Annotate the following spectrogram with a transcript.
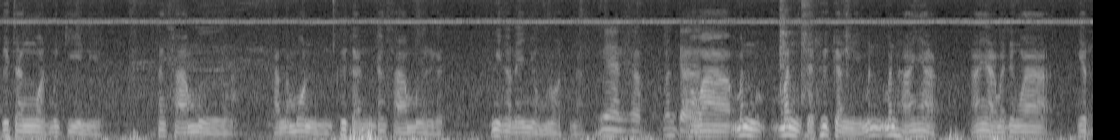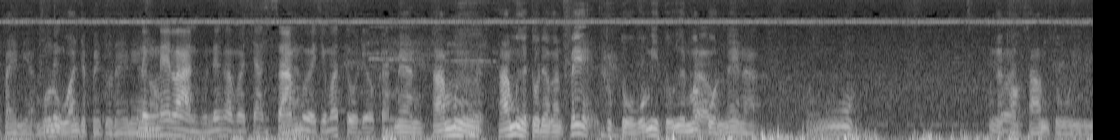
คือจังหวัดเมื่อกี้นี่ทั้งสามมือขันน้ำมนต์คือกันทั้งสามมือนี่ก็มีเท่าใดหย่อมรถนะ แม่นครับ มันก็เพราะว่ามันมันจะคือกันนี่มันมันหายากหายากหมายถึงว่า เฮ็ดไปเนี่ยบ่รู้ว่าจะไปตัวใดเนี่ยหนึ่งในเนาะล้านผมนะครับอาจารย์สามมือสิมาตัวเดียวกันแม่นสามมือสามมือตัวเดียวกันเป๊ะทุกตัวบ่มีตัวอื่นมาครับปนเลยนะโอ้มันก็เข้าสามตัวอีหลี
